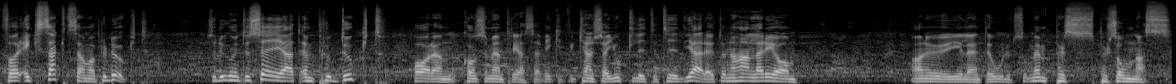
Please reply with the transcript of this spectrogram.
För exakt samma produkt. Så det går inte att säga att en produkt har en konsumentresa, vilket vi kanske har gjort lite tidigare, utan nu handlar det ju om, ja nu gillar jag inte ordet men pers personas.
